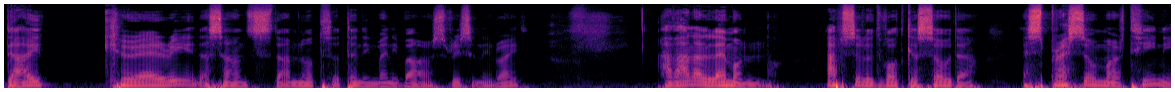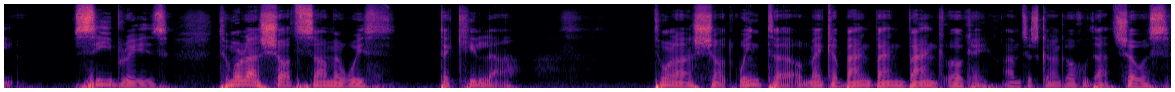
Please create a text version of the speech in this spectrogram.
daiquiri. That sounds. I'm not attending many bars recently, right? Havana lemon, Absolut vodka soda, espresso martini, sea breeze, Tomorrowland shot summer with tequila. Tomorrowland shot winter Olmeca bang bang bang. Okay, I'm just gonna go with that. Show us.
